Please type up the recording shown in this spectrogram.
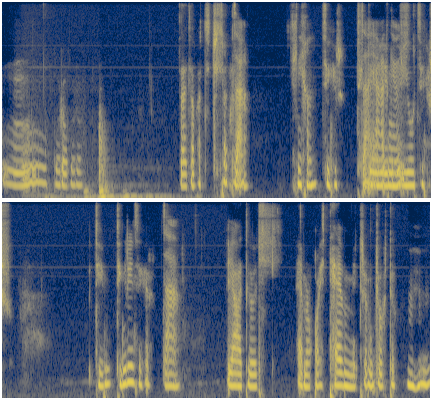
Мм гур гур. За за батчлаа. За. Эхнийх нь цэнхэр. За, яагаад гэвэл? юу цэнхэр шүү. Тийм тэнгэрийн цэнхэр. за. Яагаад гэвэл амар гоё 50 мэдрэмж өгдөг. Аа.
